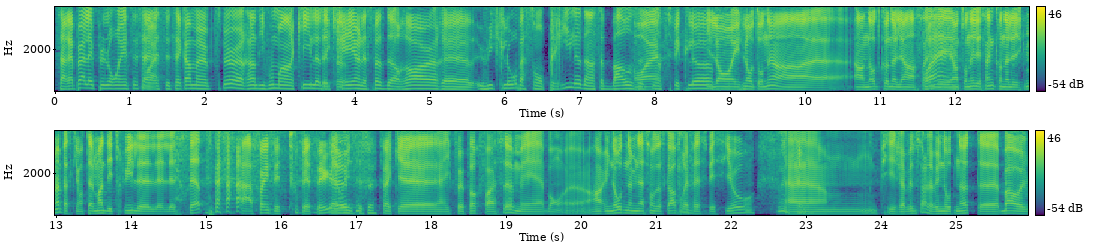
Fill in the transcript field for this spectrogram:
Ça aurait pu aller plus loin. tu sais, ça- Ouais. C'était comme un petit peu un rendez-vous manqué là, de ça. créer une espèce d'horreur huis clos parce sont pris là, dans cette base scientifique-là. Ils l'ont, ils l'ont tourné en, en ordre chronologique. Scène. Ouais. Ils ont tourné les scènes chronologiquement parce qu'ils ont tellement détruit le, le- le set. à la fin, c'est tout pété. Ben oui, c'est ça. Fait que euh, ils pouvaient pas refaire ça, mais bon, euh, une autre nomination aux Oscars pour effets spéciaux. Euh, puis j'avais une j'avais une autre note. Euh, bon, euh,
